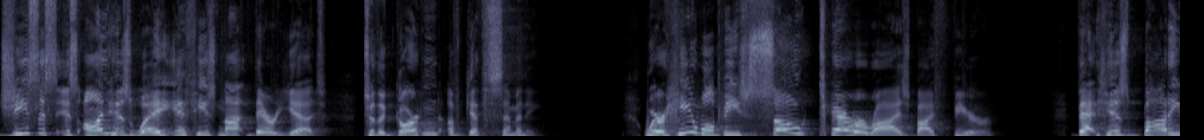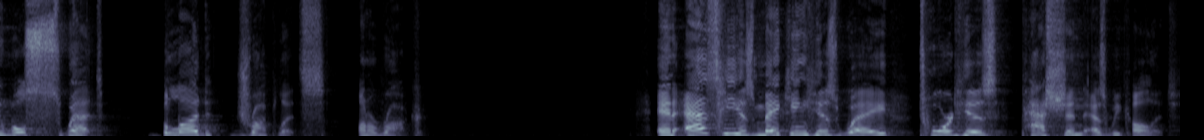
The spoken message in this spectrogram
Jesus is on his way, if he's not there yet, to the Garden of Gethsemane, where he will be so terrorized by fear that his body will sweat blood droplets on a rock. And as he is making his way toward his passion, as we call it,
